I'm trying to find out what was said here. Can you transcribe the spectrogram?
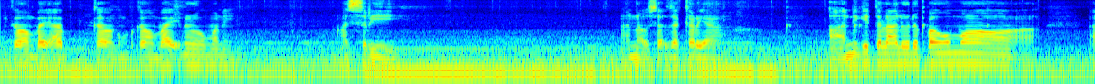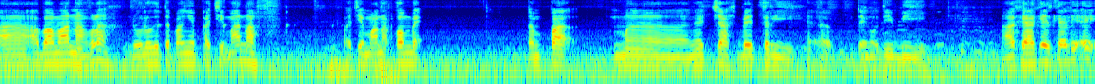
Ni kawan baik kawan kawan baik ni rumah ni. Asri. Anak Ustaz Zakaria. Ah ni kita lalu depan rumah uh, Abang Manaf lah. Dulu kita panggil Pakcik Manaf. Pakcik Manaf Combat. Tempat mengecas bateri uh, tengok TV. Akhir-akhir sekali eh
